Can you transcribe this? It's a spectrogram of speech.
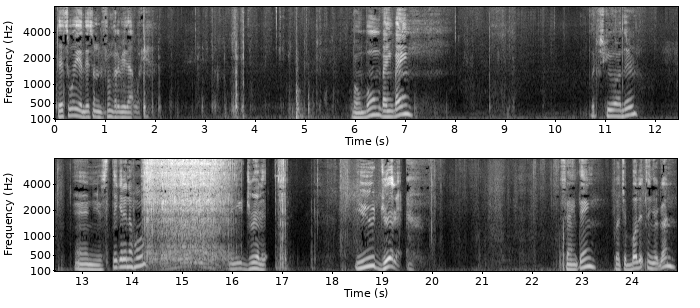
this way, and this one in the front got to be that way. Boom, boom, bang, bang. Put the screw on there, and you stick it in the hole, and you drill it you drill it. Same thing. Put your bullets in your gun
